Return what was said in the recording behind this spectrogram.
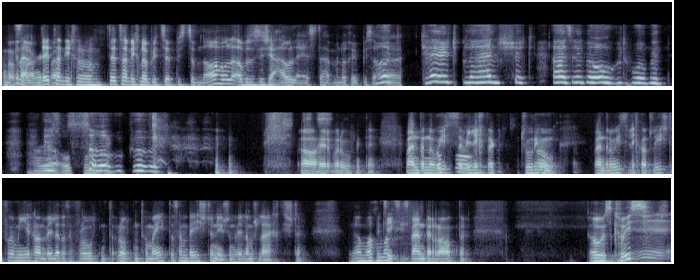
genau, dort habe ich, noch, dort habe ich noch ein bisschen etwas zum Nachholen, aber das ist ja auch Les, da hat man noch etwas an. Kate Blanchett as an old woman oh, ja, is old so good. ah, hört mal auf mit dem. Wenn ihr noch wisst, will ich da, Entschuldigung, wenn ihr wisst, vielleicht gerade die Liste von mir haben, welcher das auf Rotten, Rotten Tomatoes am besten ist und welcher am schlechtesten. Ja, machen wir. Beziehungsweise wenn ihr raten. Oh, ein Quiz? Äh,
